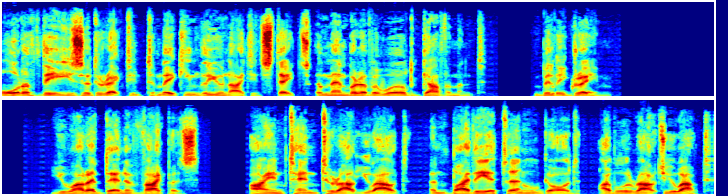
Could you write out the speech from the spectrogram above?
All of these are directed to making the United States a member of a world government. Billy Graham. You are a den of vipers. I intend to rout you out, and by the eternal God, I will rout you out.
